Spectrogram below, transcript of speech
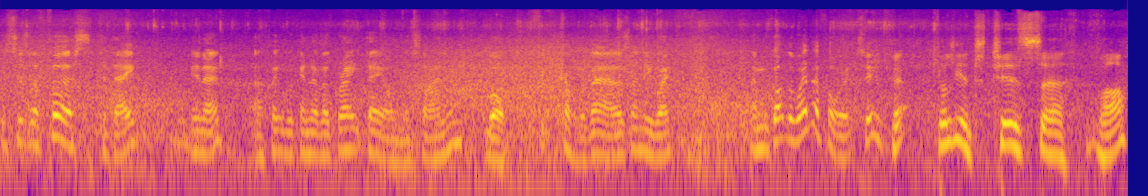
this is the first today. You know, I think we're going to have a great day on this island. Well, a couple of hours anyway. And we've got the weather for it too. Yeah, brilliant. Cheers, uh, Mark.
